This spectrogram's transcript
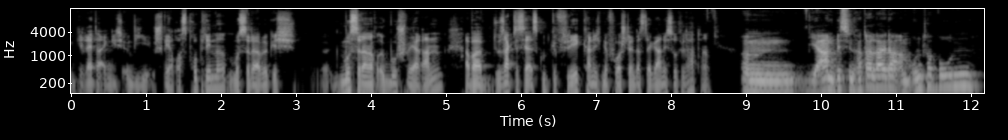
Geräte eigentlich irgendwie schwer Rostprobleme? Musste da wirklich, musste da noch irgendwo schwer ran? Aber du sagtest ja, ist gut gepflegt, kann ich mir vorstellen, dass der gar nicht so viel hat. Ne? Ähm, ja, ein bisschen hat er leider am Unterboden.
